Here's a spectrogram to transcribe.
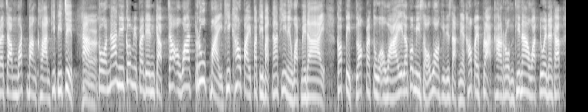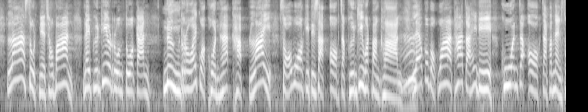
ประจำวัดบางคลานที่พิจิตรค่ะ ก่อนหน้านี้ก็มีประเด็นกับเจ้าอาวาสรูปใหม่ที่เข้าไปปฏิบัติหน้าที่ในวัดไม่ได้ ก็ปิดล็อกประตูเอาไว้ แล้วก็มีสวกิติศักดิ์เนี่ยเข้าไปประคารมที่หน้าวัดด้วยนะครับล่าสุดเนี่ยชาวบ้านในพื้นที่รวมตัวกัน 100 กว่าคนฮะขับไล่ สวกิติศักดิ์ออกจากพื้นที่วัดบางคลาน แล้วก็บอกว่าถ้าจะให้ดีควรจะออกจากตำแหน่งส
